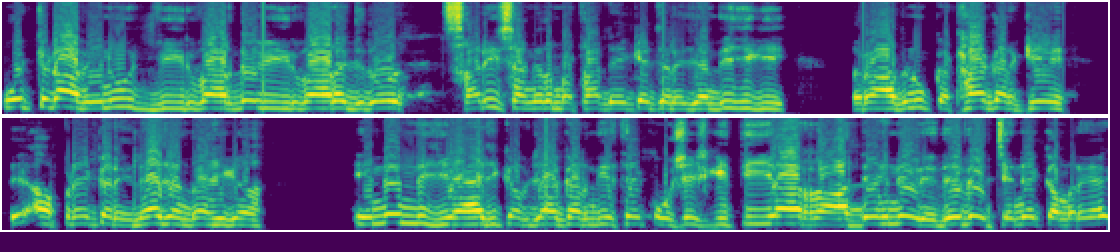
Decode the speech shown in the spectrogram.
ਉਹ ਚੜਾਵੇ ਨੂੰ ਵੀਰਵਾਰ ਦੇ ਵੀਰਵਾਰ ਜਦੋਂ ਸਾਰੀ ਸੰਗਤ ਮੱਥਾ ਟੇਕ ਕੇ ਚਲੇ ਜਾਂਦੀ ਸੀਗੀ ਰਾਤ ਨੂੰ ਇਕੱਠਾ ਕਰਕੇ ਤੇ ਆਪਣੇ ਘਰੇ ਲਿਆ ਜਾਂਦਾ ਸੀਗਾ। ਇਹਨੇ ਨਜਾਇਜ਼ ਕਬਜ਼ਾ ਕਰਨ ਦੀ ਇੱਥੇ ਕੋਸ਼ਿਸ਼ ਕੀਤੀ ਆ। ਰਾਤ ਦੇ ਹਨੇਰੇ ਦੇ ਵਿੱਚ ਇਹਨੇ ਕਮਰੇ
